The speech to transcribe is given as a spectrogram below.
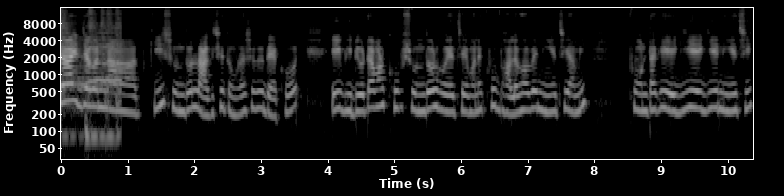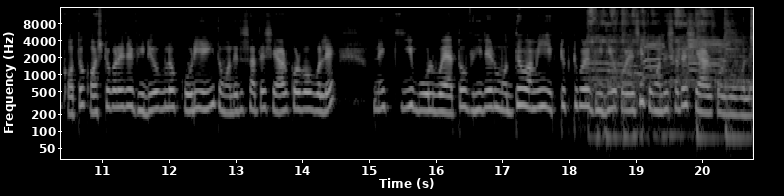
জয় জগন্নাথ। কি সুন্দর লাগছে তোমরা শুধু দেখো। এই ভিডিওটা আমার খুব সুন্দর হয়েছে। মানে খুব ভালোভাবে নিয়েছি আমি। ফোনটাকে এগিয়ে এগিয়ে নিয়েছি। কত কষ্ট করে যে ভিডিওগুলো করি এই তোমাদের সাথে শেয়ার করব বলে। মানে কি বলব, এত ভিড়ের মধ্যেও আমি একটু একটু করে ভিডিও করেছি, তোমাদের সাথে শেয়ার করব বলে।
